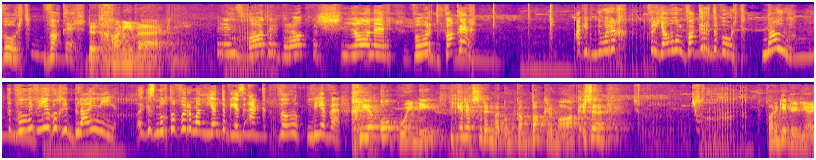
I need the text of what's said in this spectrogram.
word wakker. Dit gaan nie werk nie. Prins Waterdraak verslaaner, word wakker. Ek het nodig vir jou om wakker te word. Nou, ek wil nie vir ewig hier bly nie. Ek is moeg vir hom alleen te wees. Ek wil lewe. Gee op, Wendy. Die enigste ding wat hom kan wakker maak is 'n Wat doen jy?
